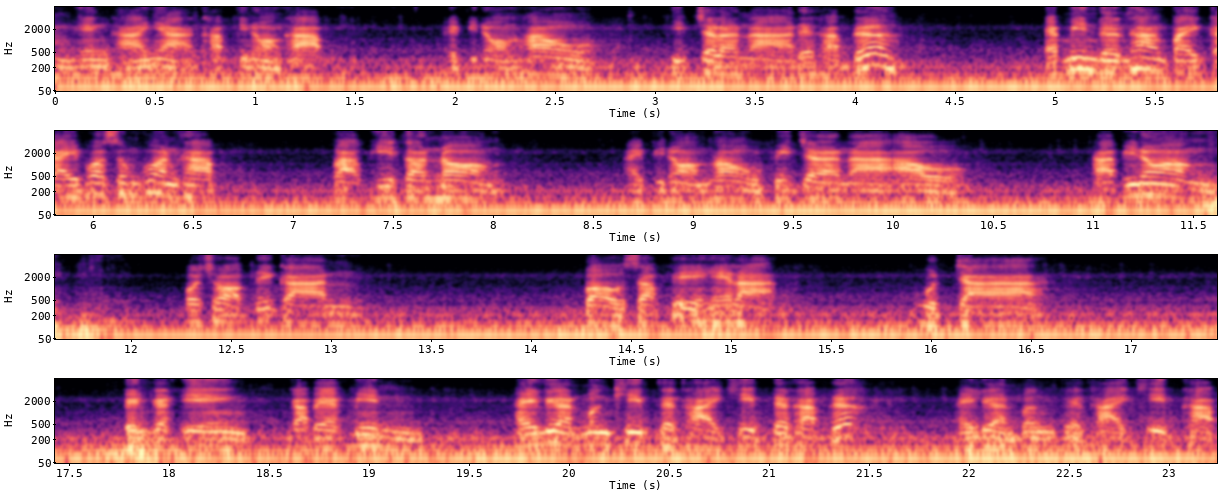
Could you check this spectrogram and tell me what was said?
ำแห่งหายากครับพี่น้องครับให้พี่น้องเฮาพิจารณาด้อครับเด้อแอดมินเดินทางไปไกลพอสมควรครับ ฝากพี่ตอนน้องให้พี่น้องเฮาพิจารณาเอาถ้าพี่น้องบ่ชอบในการ เบาสัพเพเฮระพูดจา เป็นกันเองกับแอดมิน ให้เลื่อนเบิ่งคลิปแต่ถ่ายคลิปนะครับเด้อให้เลื่อนเบิ่งแต่ถ่ายคลิปครับ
